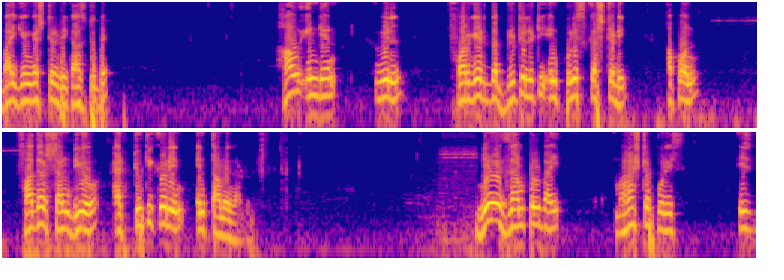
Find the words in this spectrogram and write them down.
by gangster Vikas Dubey. How Indian will forget the brutality in police custody upon father-son duo at Tuticorin in Tamil Nadu. New example by Maharashtra police is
